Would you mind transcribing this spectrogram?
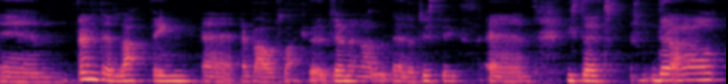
Um, and the last thing uh, about like the general uh, logistics um, is that there are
